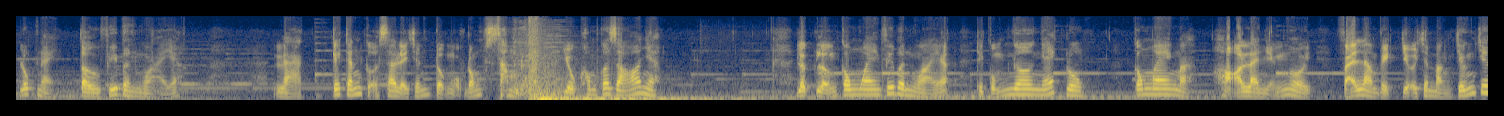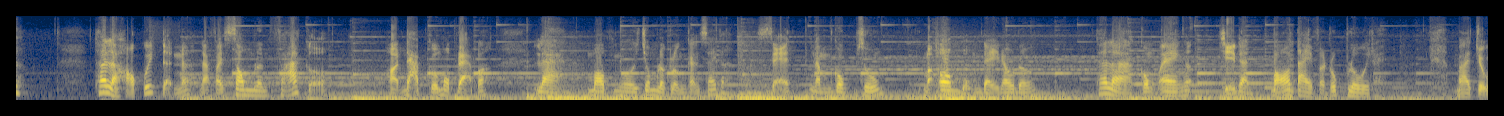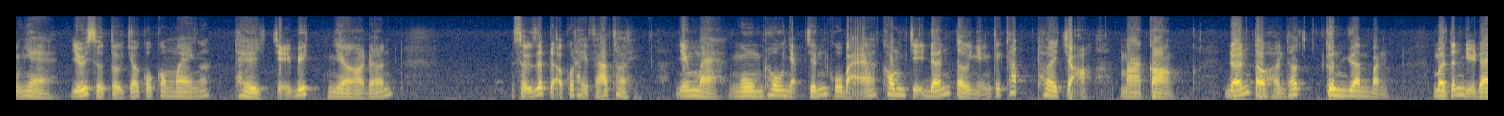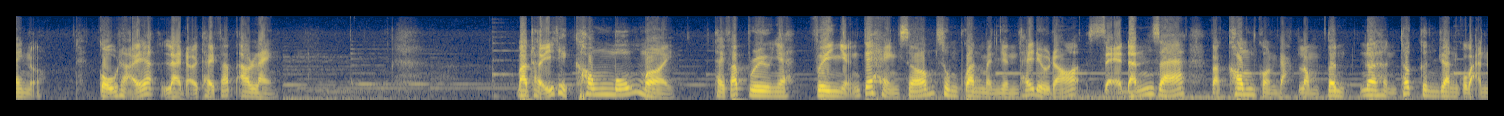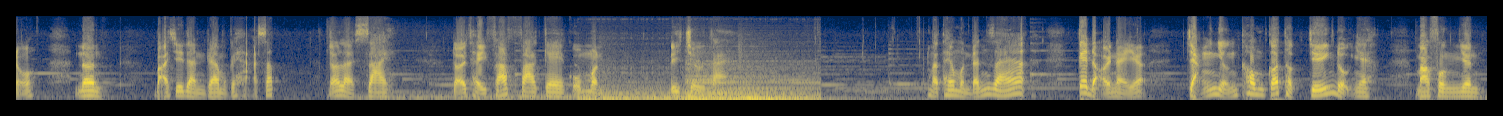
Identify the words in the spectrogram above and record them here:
Lúc này, từ phía bên ngoài á là cái cánh cửa sau lệ chính đột ngột đóng sầm lại, dù không có gió nha. Lực lượng công an phía bên ngoài á, thì cũng ngơ ngác luôn. Công an mà, họ là những người phải làm việc dựa trên bằng chứng chứ. Thế là họ quyết định á, là phải xông lên phá cửa. Họ đạp cửa một đạp á, là một người trong lực lượng cảnh sát á, sẽ nằm gục xuống mà ôm bụng đầy đau đớn. Thế là công an á, chỉ đành bó tay và rút lui rồi bà chủ nhà, dưới sự từ chối của công an á thì chỉ biết nhờ đến sự giúp đỡ của thầy pháp thôi nhưng mà nguồn thu nhập chính của bà không chỉ đến từ những cái khách thuê trọ mà còn đến từ hình thức kinh doanh bệnh mê tín dị đoan nữa. Cụ thể là đội thầy Pháp ao làng. Bà Thủy thì không muốn mời thầy Pháp real nha, vì những cái hàng xóm xung quanh mà nhìn thấy điều đó sẽ đánh giá và không còn đặt lòng tin nơi hình thức kinh doanh của bà nữa. Nên bà chỉ đành ra một cái hạ sách, đó là sai, đợi thầy Pháp pha ke của mình đi trừ tà. Mà theo mình đánh giá cái đội này á chẳng những không có thực chiến được nha mà phần nhìn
